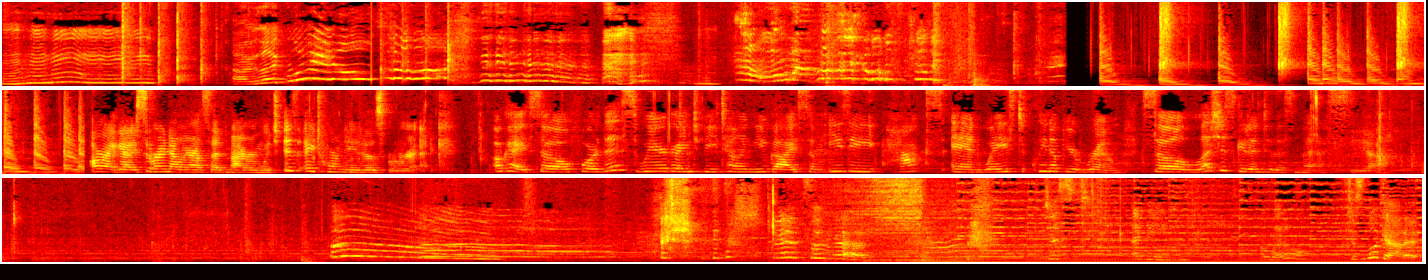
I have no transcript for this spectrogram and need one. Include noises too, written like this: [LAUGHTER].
Mm-hmm. I like wheels. Alright guys, so right now we're outside my room, which is a tornado's wreck. Okay, so for this, we are going to be telling you guys some easy hacks and ways to clean up your room. So let's just get into this mess. Yeah. A little. Just look at it.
